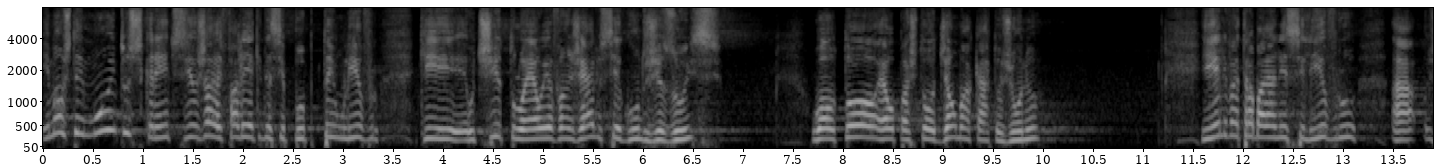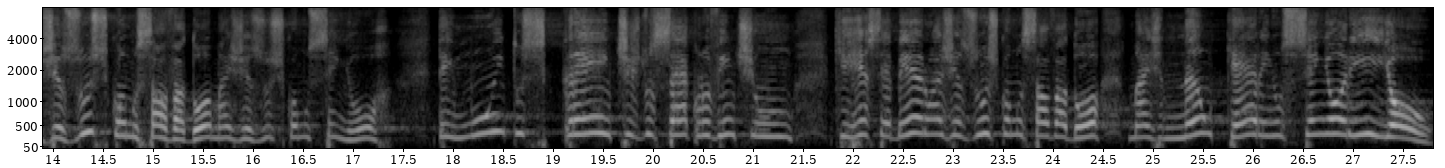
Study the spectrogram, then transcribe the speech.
Irmãos, tem muitos crentes, e eu já falei aqui desse púlpito, tem um livro que o título é O Evangelho segundo Jesus. O autor é o pastor John MacArthur Jr. E ele vai trabalhar nesse livro ah, Jesus como Salvador, mas Jesus como Senhor. Tem muitos crentes do século 21 que receberam a Jesus como Salvador, mas não querem o senhorio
